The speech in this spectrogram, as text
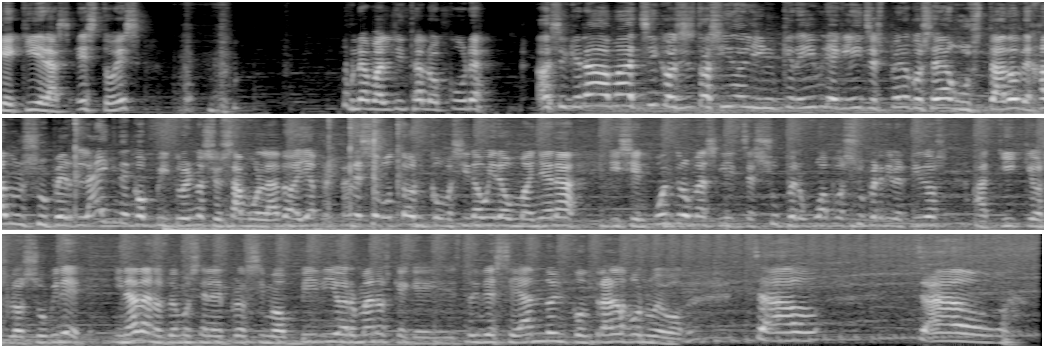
que quieras. Esto es... una maldita locura. Así que nada más chicos, esto ha sido el increíble glitch, espero que os haya gustado, dejad un super like de compitrueno si os ha molado, ahí apretad ese botón como si no hubiera un mañana y si encuentro más glitches súper guapos, súper divertidos, aquí que os los subiré. Y nada, nos vemos en el próximo vídeo hermanos, que, que estoy deseando encontrar algo nuevo. ¡Chao! ¡Chao!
